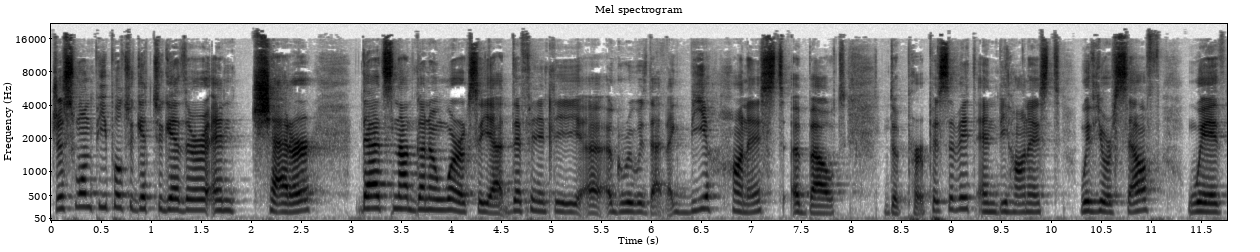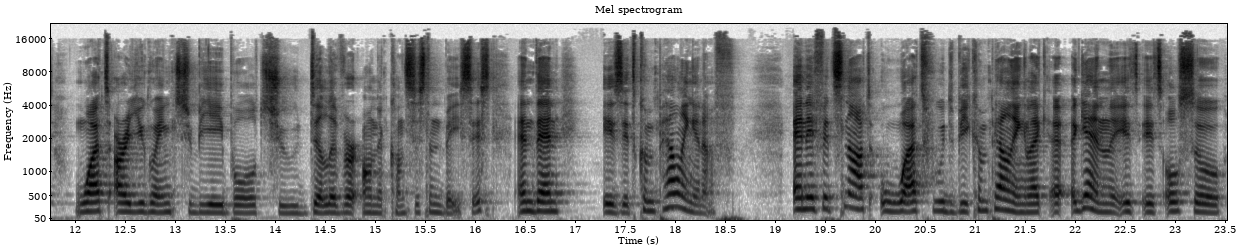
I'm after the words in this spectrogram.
just want people to get together and chatter that's not gonna work. So yeah definitely uh, agree with that. Like be honest about the purpose of it and be honest with yourself with what are you going to be able to deliver on a consistent basis and then is it compelling enough? And if it's not what would be compelling? Like uh, again it's it's also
